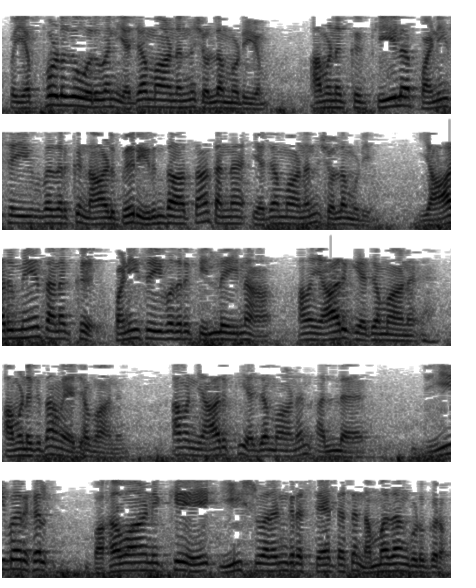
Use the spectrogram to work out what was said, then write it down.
இப்ப எப்பொழுது ஒருவன் எஜமானன்னு சொல்ல முடியும்? அவனுக்கு கீழே பணி செய்வதற்கு நாலு பேர் இருந்தா தான் தன்னை எஜமானன் சொல்ல முடியும். யாருமே தனக்கு பணி செய்வதற்கு இல்லைன்னா அவன் யாருக்கு எஜமான அவனுக்கு தான் அவன் எஜமானன். அவன் யாருக்கு எஜமானன் அல்ல. ஜீவர்கள் பகவானுக்கே ஈஸ்வரன்கிற ஸ்டேட்டஸ நம்ம தான் கொடுக்கறோம்.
